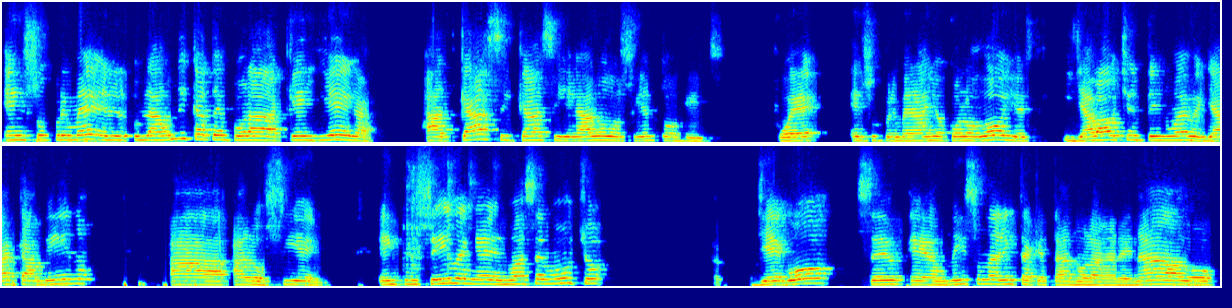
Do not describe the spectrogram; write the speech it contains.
en su primer, la única temporada que llega a casi, casi a los 200 hits fue en su primer año con los Dodgers y ya va a 89, ya camino a, los 100. E inclusive en no hace mucho llegó ser, eh, a unirse una lista que está Nolan Arenado,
